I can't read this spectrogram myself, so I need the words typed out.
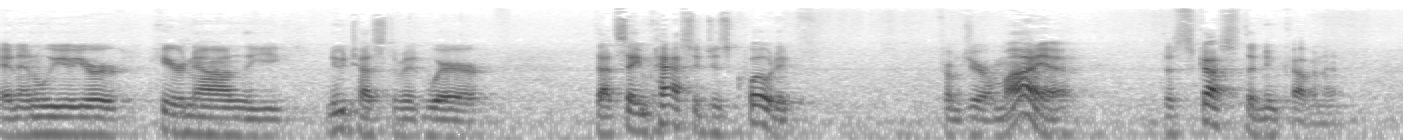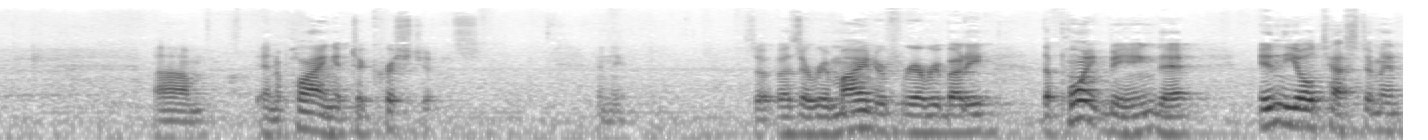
And then we are here now in the New Testament where that same passage is quoted from Jeremiah, discuss the new covenant um, and applying it to Christians. And so, as a reminder for everybody, the point being that in the Old Testament,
